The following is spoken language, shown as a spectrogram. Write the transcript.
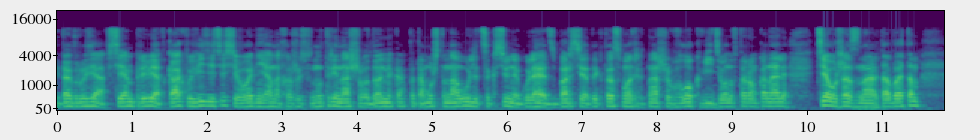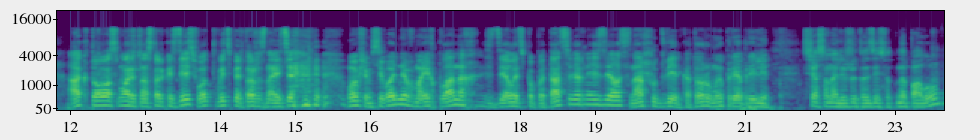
Итак, друзья, всем привет! Как вы видите, сегодня я нахожусь внутри нашего домика, потому что на улице Ксюня гуляет с барсетой. Кто смотрит наши влог-видео на втором канале, те уже знают об этом. А кто смотрит нас только здесь, вот вы теперь тоже знаете. В общем, сегодня в моих планах сделать, попытаться, вернее, сделать нашу дверь, которую мы приобрели. Сейчас она лежит вот здесь вот на полу.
